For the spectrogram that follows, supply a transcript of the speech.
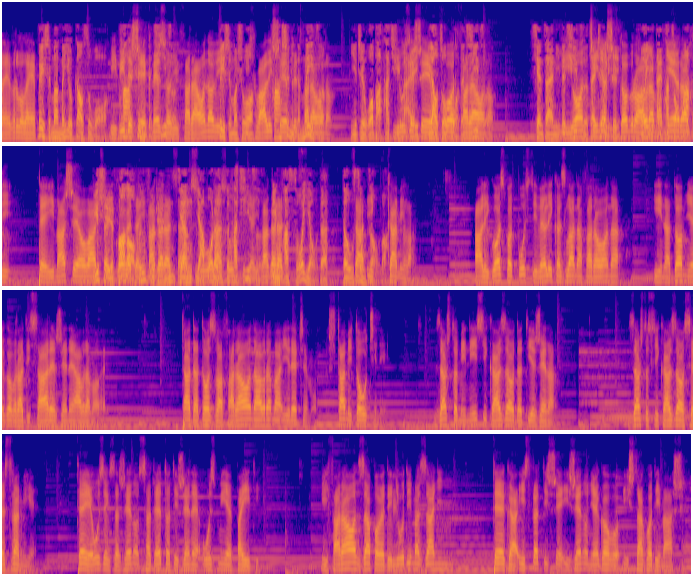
为什么没有告诉我她是你的妻子？为什么说她是你的妹子，以致我把她娶来要做我的妻子？现在你的妻子在这里，可以带她走吧。radi, te imaše 于 ovaca i 是法老 goveda i 吩咐人 magaraca 将 i 亚伯 sluga i 兰和他妻 sluškinja 子 i 并他 magaraca 所有的都送 i 走了。 kamila. Ali gospod pusti velika zla na faraona i na dom njegov radi Sare, žene Avramove. Tada dozva faraon Avrama i reče mu, šta mi to učini? Zašto mi nisi kazao da ti je žena? Zašto si kazao sestra mi je? Te je uzeh za ženu, sad eto ti žene, uzmi je pa idi. I faraon zapovedi ljudima za njim, te ga ispratiše i ženu njegovu i šta god imaše.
